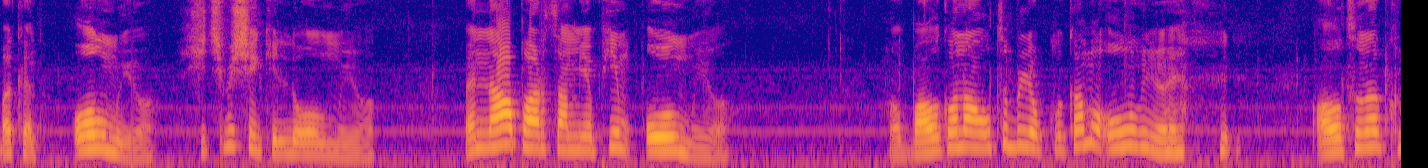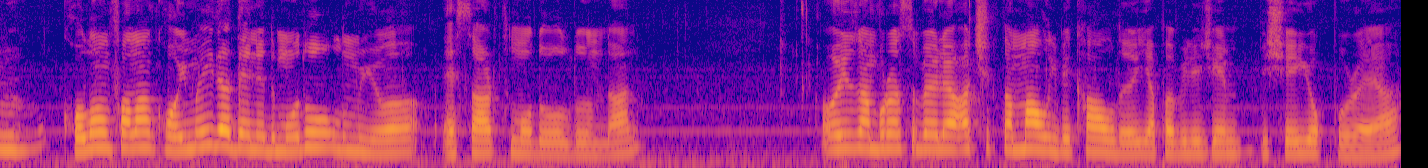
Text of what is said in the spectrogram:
Bakın olmuyor. Hiçbir şekilde olmuyor. Ben ne yaparsam yapayım olmuyor. Balkon altı blokluk ama olmuyor yani. Altına kolon falan koymayı da denedim. O da olmuyor. Esart modu olduğundan. O yüzden burası böyle açıkta mal gibi kaldı. Yapabileceğim bir şey yok buraya.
